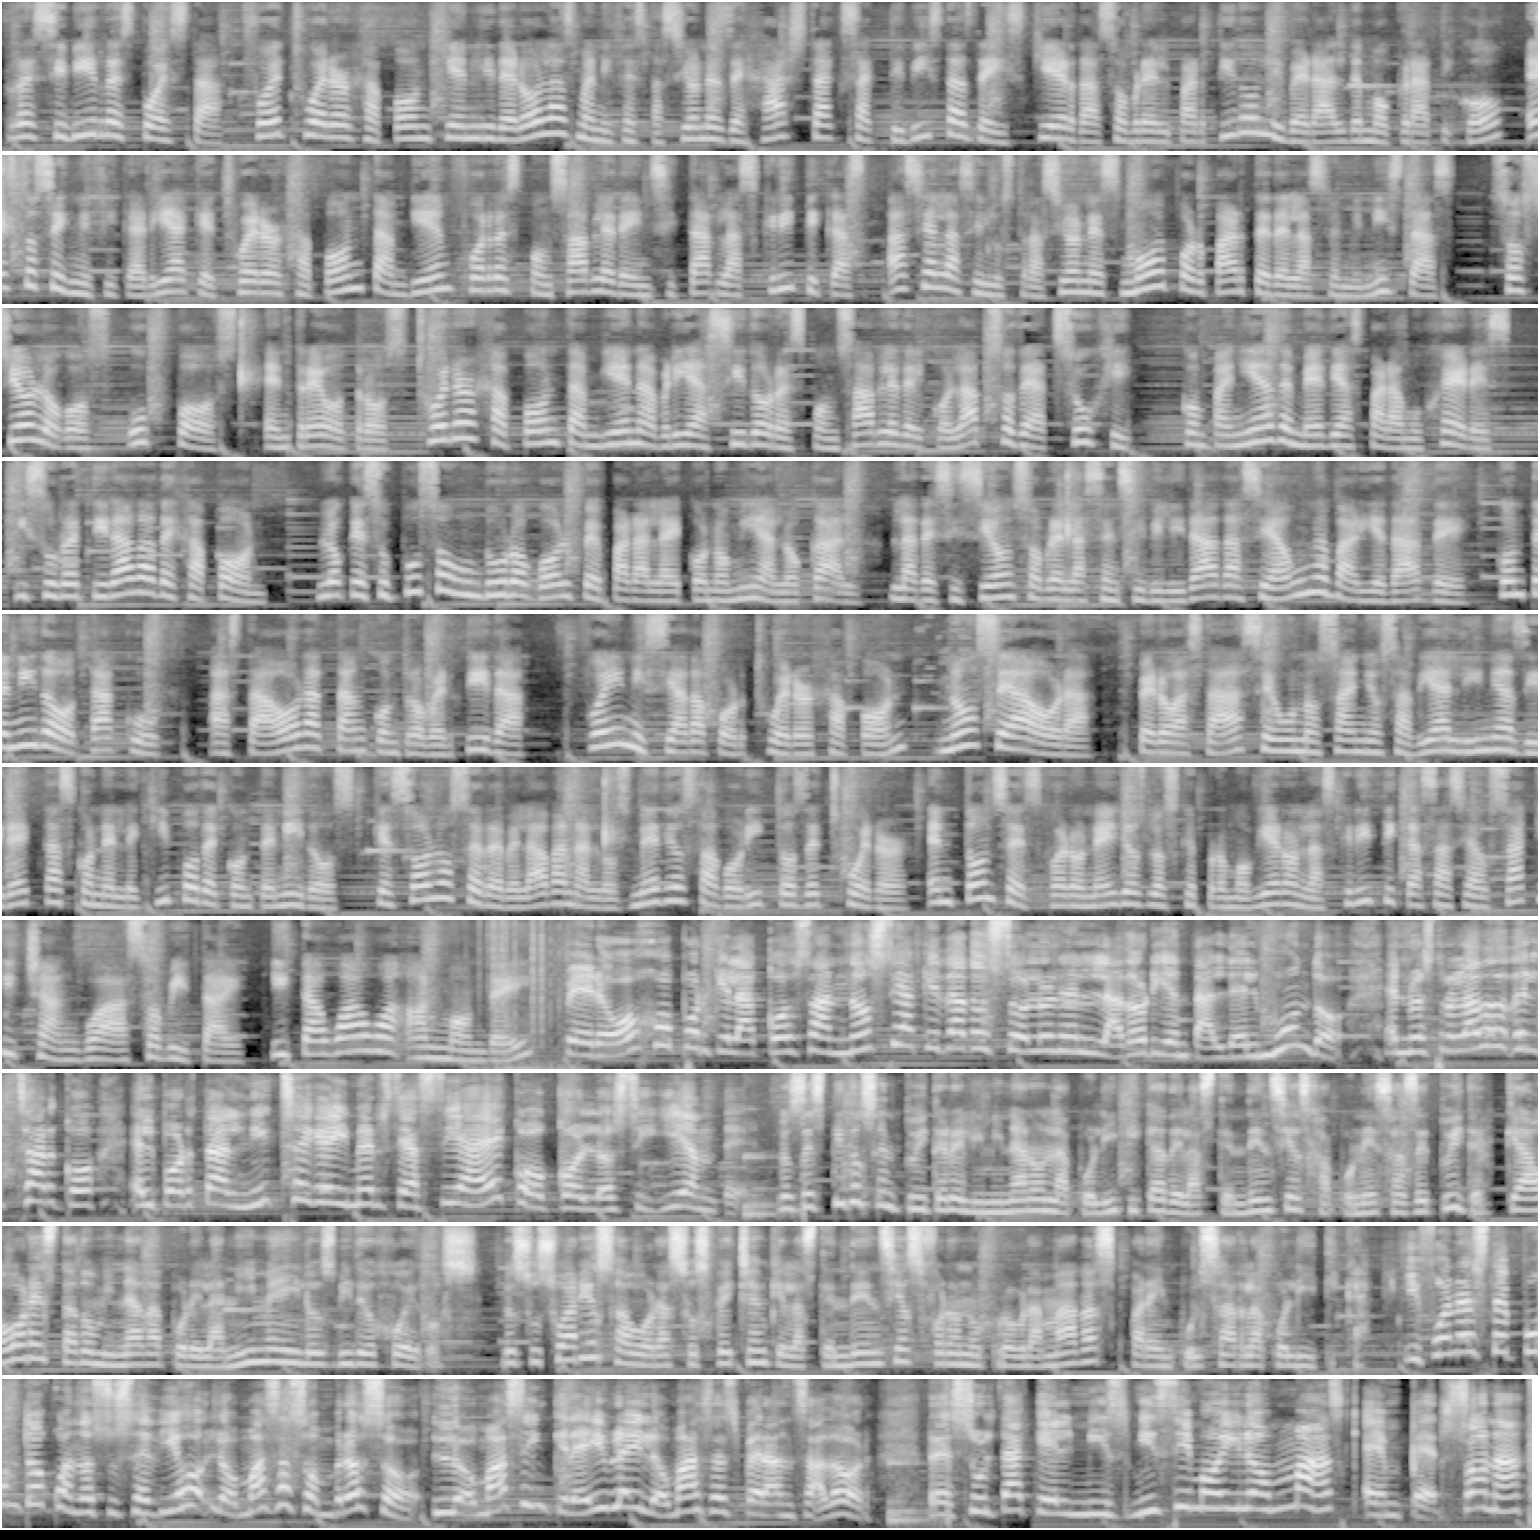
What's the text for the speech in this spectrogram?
Recibí respuesta. Fue Twitter Japón quien lideró las manifestaciones de hashtags activistas de izquierda sobre el Partido Liberal Democrático. Esto significaría que Twitter Japón también fue responsable de incitar las críticas hacia las ilustraciones Moe por parte de las feministas, sociólogos, UFPost, entre otros. Twitter Japón también habría sido responsable del colapso de Atsugi, compañía de medias para mujeres, y su retirada de Japón, lo que supuso un duro golpe para la economía local. La decisión sobre la sensibilidad hacia una variedad de contenido otaku, hasta ahora tan controvertida, fue iniciada por Twitter Japón, no sé ahora, pero hasta hace unos años había líneas directas con el equipo de contenidos, que solo se revelaban a los medios favoritos de Twitter. Entonces fueron ellos los que promovieron las críticas hacia Usaki-chan wa Sobitai y Tawawa on Monday. Pero ojo porque la cosa no se ha quedado solo en el lado oriental del mundo. En nuestro lado del charco, el portal Nietzsche Gamer se hacía eco con lo siguiente. Los despidos en Twitter eliminaron la política de las tendencias japonesas de Twitter, que ahora está dominada por el anime y los videojuegos. Los usuarios ahora sospechan que las tendencias fueron programadas para impulsar la política. Y fue en este punto cuando sucedió lo más asombroso, lo más increíble y lo más esperanzador. Resulta que el mismísimo Elon Musk en persona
